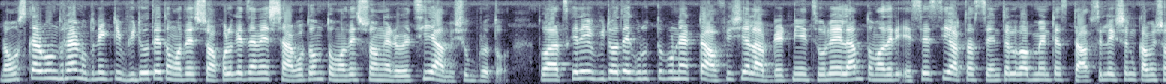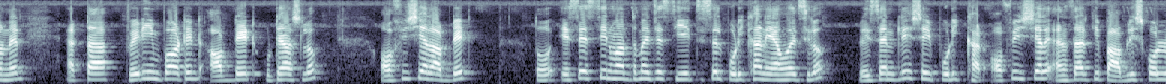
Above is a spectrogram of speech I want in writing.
নমস্কার বন্ধুরা, নতুন একটি ভিডিওতে তোমাদের সকলকে জানাই স্বাগতম। তোমাদের সঙ্গে রয়েছি আমি সুব্রত। তো আজকের এই ভিডিওতে গুরুত্বপূর্ণ একটা অফিসিয়াল আপডেট নিয়ে চলে এলাম। তোমাদের এসএসসি অর্থাৎ সেন্ট্রাল গভর্নমেন্টের স্টাফ সিলেকশন কমিশনের একটা ভেরি ইম্পর্টেন্ট আপডেট উঠে আসলো। অফিসিয়াল আপডেট তো এসএসসির মাধ্যমে যে সিএইচএসএল পরীক্ষা নেওয়া হয়েছিল রিসেন্টলি সেই পরীক্ষার অফিসিয়াল অ্যান্সার কি পাবলিশ করল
